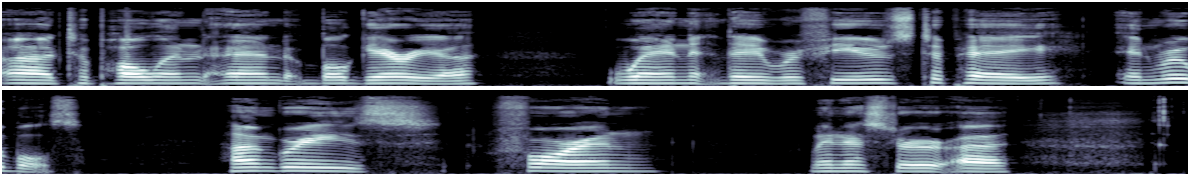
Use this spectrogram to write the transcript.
uh, to Poland and Bulgaria when they refused to pay in rubles. Hungary's foreign minister, uh,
